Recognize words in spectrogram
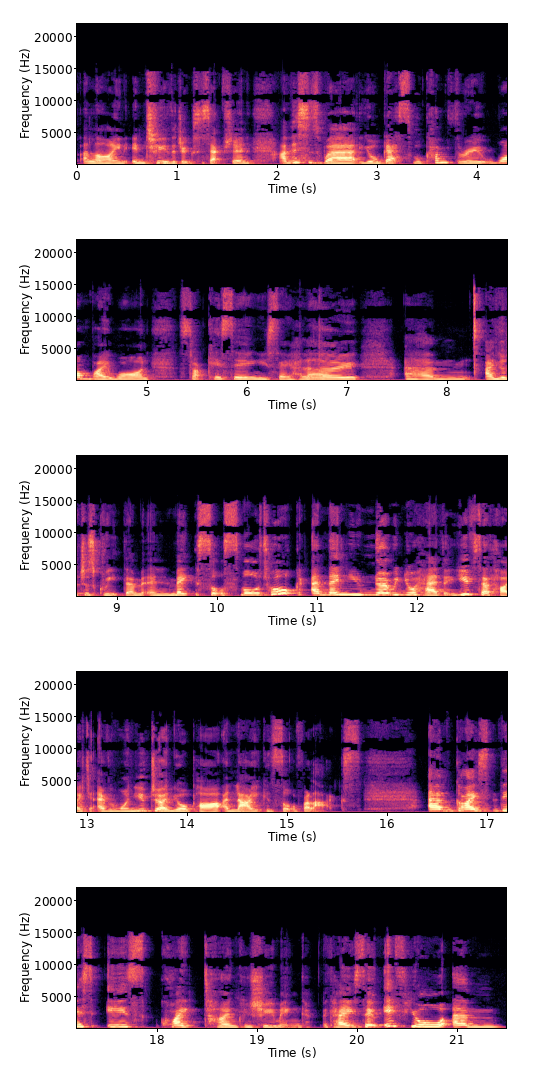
a line into the drinks reception and this is where your guests will come through one by one start kissing you say hello um, and you'll just greet them and make sort of small talk. And then you know in your head that you've said hi to everyone you've done your part and now you can sort of relax. Um, guys this is quite time consuming okay? So if you're um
